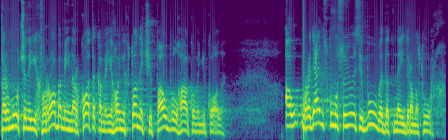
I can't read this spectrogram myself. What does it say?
перемучений хворобами і наркотиками, його ніхто не чіпав Булгакова ніколи. А у Радянському Союзі був видатний драматург.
